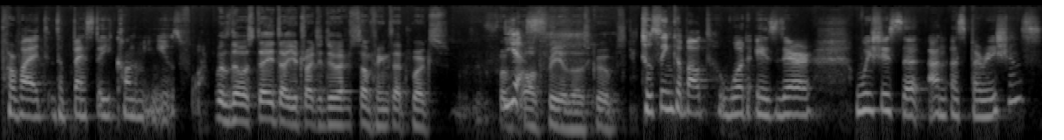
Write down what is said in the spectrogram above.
provide the best economy news for. Will those data you try to do something that works for yes. all three of those groups? To think about what is their wishes and aspirations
